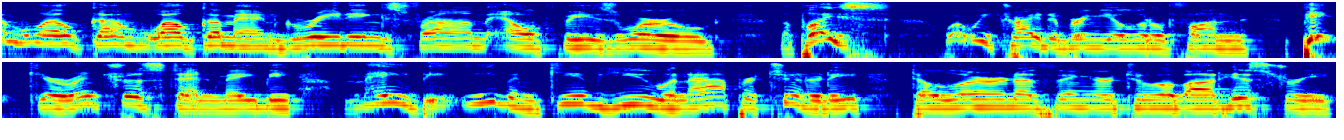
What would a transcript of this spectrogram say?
Welcome, welcome, welcome, and greetings from Alfy's World, the place where we try to bring you a little fun, pique your interest, and maybe, maybe even give you an opportunity to learn a thing or two about history.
